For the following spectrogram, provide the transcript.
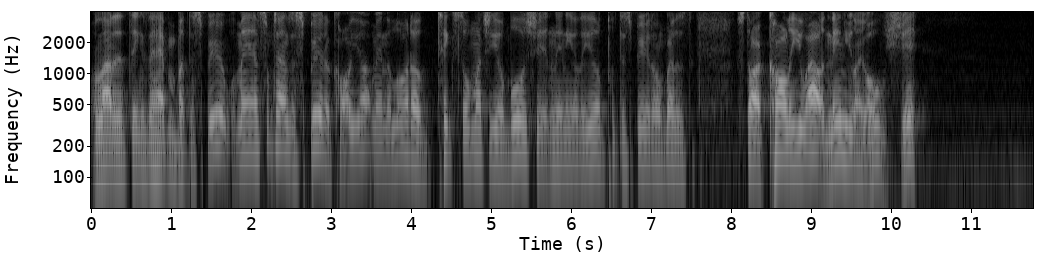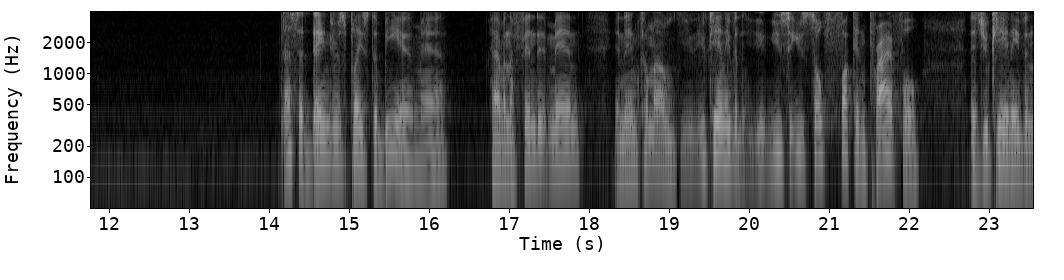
a lot of the things that happen. But the spirit, man, sometimes the spirit will call you up, man. The Lord will take so much of your bullshit and then he'll, he'll put the spirit on brothers to start calling you out. And then you're like, oh shit. That's a dangerous place to be in, man. Having offended men and then come out, you, you can't even, you, you see, you so fucking prideful that you can't even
